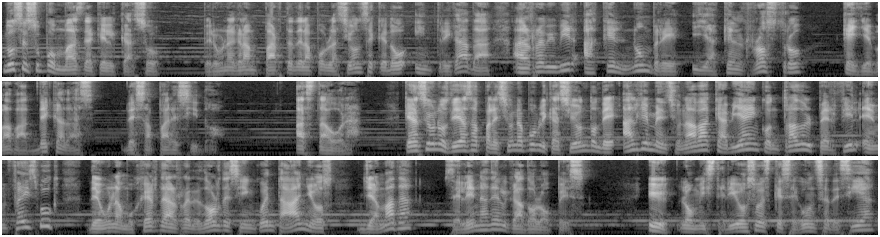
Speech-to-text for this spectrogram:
No se supo más de aquel caso, pero una gran parte de la población se quedó intrigada al revivir aquel nombre y aquel rostro que llevaba décadas desaparecido. Hasta ahora, que hace unos días apareció una publicación donde alguien mencionaba que había encontrado el perfil en Facebook de una mujer de alrededor de 50 años llamada Selena Delgado López. Y lo misterioso es que según se decía,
